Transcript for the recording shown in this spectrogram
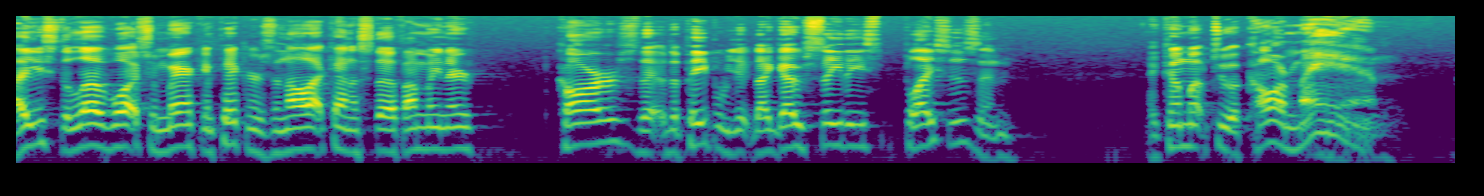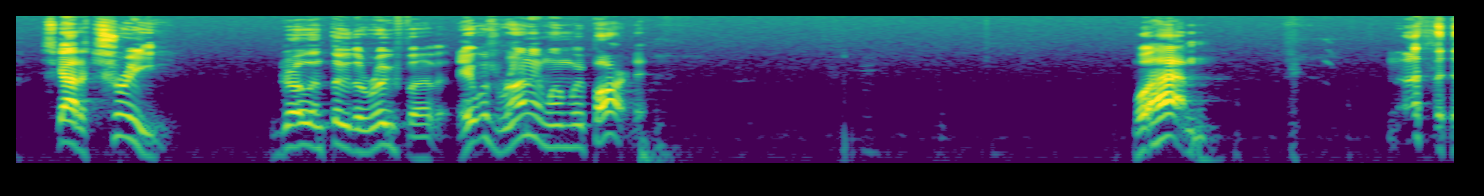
I used to love watching American Pickers and all that kind of stuff. I mean, they're cars, the, the people, they go see these places and they come up to a car, man, it's got a tree growing through the roof of it. It was running when we parked it. What happened? Nothing.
